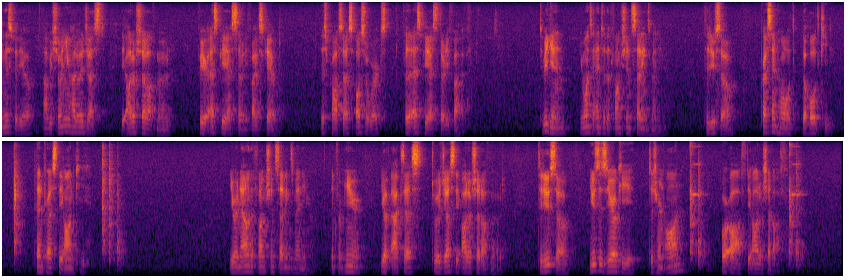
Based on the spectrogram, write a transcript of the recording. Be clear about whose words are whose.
Speaker 1: In this video, I'll be showing you how to adjust the auto shutoff mode for your SPS 75 scale. This process also works for the SPS 35. To begin, you want to enter the function settings menu. To do so, press and hold the hold key, then press the on key. You are now in the function settings menu, and from here, you have access to adjust the auto shutoff mode. To do so, use the zero key to turn on or off the auto shutoff.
